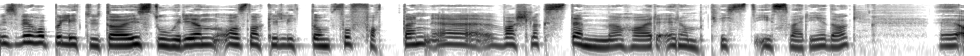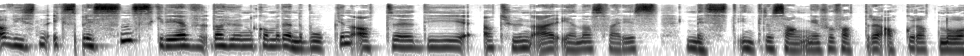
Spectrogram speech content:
Hvis vi hopper litt ut av historien og snakker litt om forfatteren, eh, hva slags stemme har Ramqvist i Sverige i dag? Eh, avisen Ekspressen skrev da hun kom med denne boken at, eh, de, at, hun er en av Sveriges mest interessante forfattere akkurat nå.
